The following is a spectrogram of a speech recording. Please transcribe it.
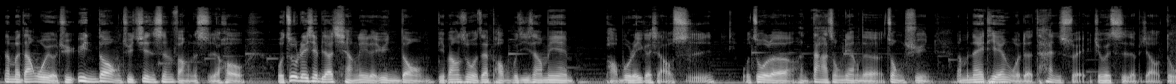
那么当我有去运动、去健身房的时候，我做了一些比较强烈的运动，比方说我在跑步机上面跑步了一个小时，我做了很大重量的重训，那么那一天我的碳水就会吃的比较多。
